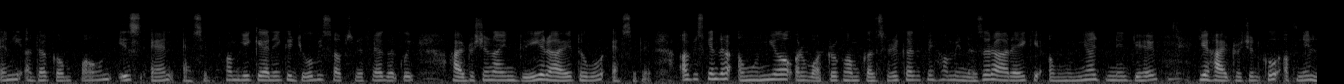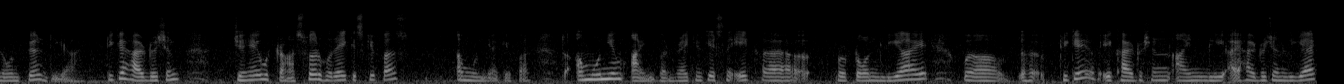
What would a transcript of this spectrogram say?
any other compound is an acid हम ये कह रहे हैं कि जो भी सब्सटेंस है, अगर कोई हाइड्रोजन आइन दे रहा है तो वो एसिड है। अब इसके अंदर अमोनिया और वाटर को हम कंसिडर करते हैं। हमें नज़र आ रहा है कि अमोनिया ने जो है, ये हाइड्रोजन को अपने लोन पर दिया है। ठीक है? हाइड्रोजन जो है, वो ट्रांसफ़र हो रहा है किसके पास? अमोनिया के पास। तो अमोनियम आइन बन रहा है, क्योंकि इसने एक प्रोटॉन लिया है ठीक है, एक हाइड्रोजन आइन लिया हाइड्रोजन लिया है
